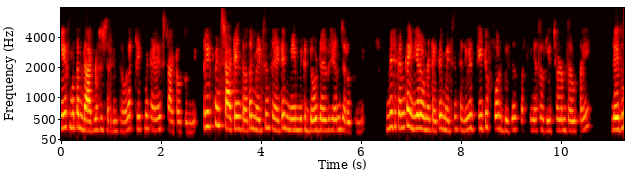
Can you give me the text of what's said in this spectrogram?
కేసు మొత్తం డయాగ్నోసిస్ జరిగిన తర్వాత ట్రీట్మెంట్ అనేది స్టార్ట్ అవుతుంది. ట్రీట్మెంట్ స్టార్ట్ అయిన తర్వాత మెడిసిన్స్ అనేవి మేము మీకు డోర్ డెలివరీ చేయడం జరుగుతుంది. మీరు కనుక ఇండియాలో ఉన్నట్టయితే మెడిసిన్స్ అనేవి three to four business working డేస్లో రీచ్ అవ్వడం జరుగుతాయి. లేదు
